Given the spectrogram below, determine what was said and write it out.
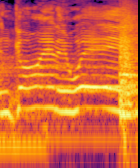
and go anyway.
